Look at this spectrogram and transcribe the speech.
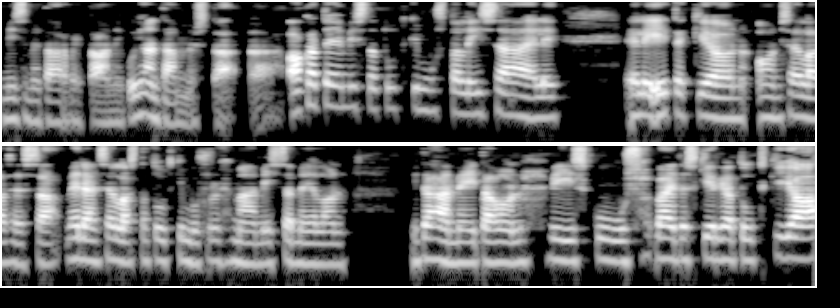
missä me tarvitaan niin kuin ihan tämmöistä akateemista tutkimusta lisää. Eli, eli itsekin on, on sellaisessa, vedän sellaista tutkimusryhmää, missä meillä on mitähän meitä on 5-6 väitöskirjatutkijaa,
